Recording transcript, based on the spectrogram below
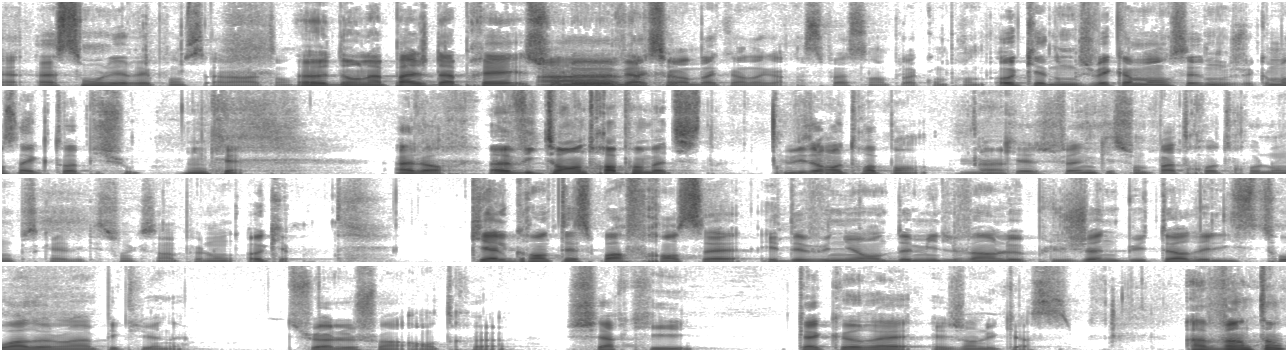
euh, Elles sont les réponses Alors attends. Euh, dans la page d'après, sur Ah, le d'accord, versant. d'accord, d'accord. C'est pas simple à comprendre. Ok, donc je vais commencer. Donc je vais commencer avec toi, Pichou. Ok. Alors, Euh, victoire en 3 points, Baptiste. Victor en 3 points. Ouais. Ok, je vais faire une question pas trop trop longue parce qu'il y a des questions qui sont un peu longues. Ok. Quel grand espoir français est devenu en 2020 le plus jeune buteur de l'histoire de l'Olympique lyonnais? Tu as le choix entre Cherki, Cacqueret et Jean Lucas. À 20 ans?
